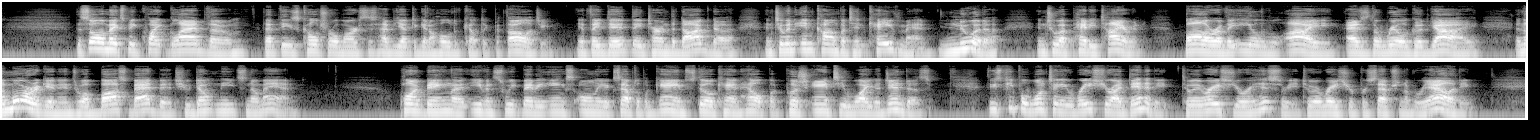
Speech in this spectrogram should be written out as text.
This all makes me quite glad, though, that these cultural Marxists have yet to get a hold of Celtic mythology. If they did, they turned the Dagda into an incompetent caveman, Nuada into a petty tyrant, Balor of the Evil Eye as the real good guy, and the Morrigan into a boss bad bitch who don't needs no man. Point being that even Sweet Baby Inc.'s only acceptable game still can't help but push anti white agendas. These people want to erase your identity, to erase your history, to erase your perception of reality.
